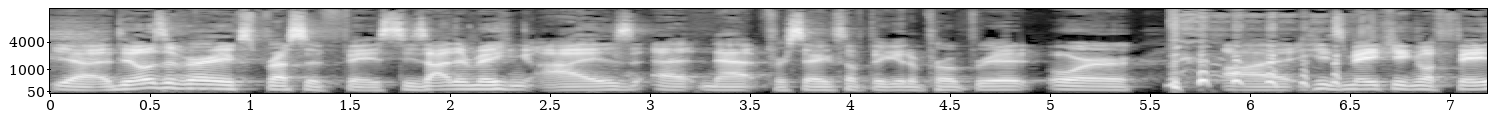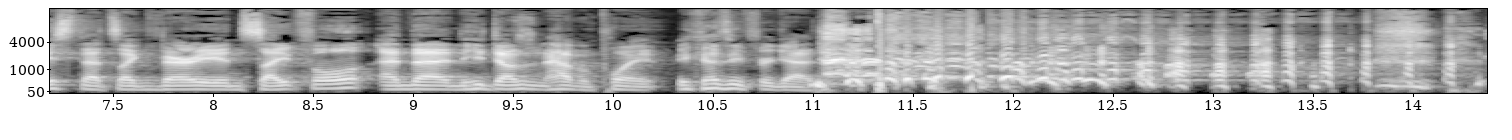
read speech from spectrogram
Yeah, Adil has a very expressive face. He's either making eyes at Nat for saying something inappropriate, or uh, he's making a face that's like very insightful, and then he doesn't have a point because he forgets.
